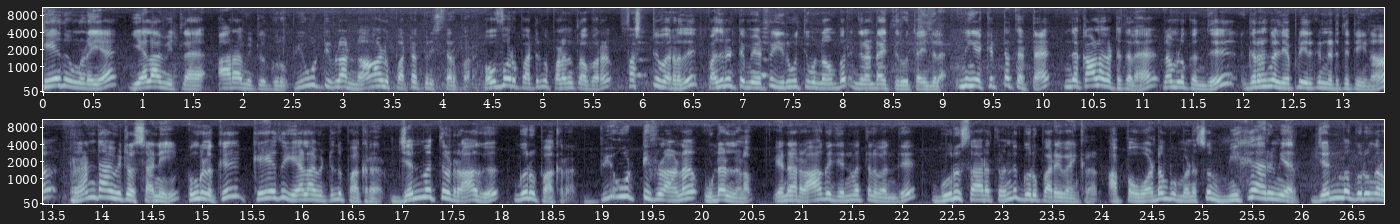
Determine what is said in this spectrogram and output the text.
கேது உங்களுடைய ஏழாம் வீட்டில் ஆறாம் வீட்டில் குரு. பியூட்டிஃபுல்லாக நாலு பட்டை பிரிச்சு தரப்பார் ஒவ்வொரு பாட்டுக்கும் பலனுக்குள்ள போறேன் ஃபர்ஸ்ட் வர்றது பதினெட்டு மே டு இருபத்தி மூணு நவம்பர் இந்த ரெண்டாயிரத்தி இருபத்தைந்தில். நீங்கள் கிட்டத்தட்ட இந்த காலகட்டத்தில் நம்மளுக்கு வந்து கிரகங்கள் எப்படி இருக்குன்னு எடுத்துட்டீங்கன்னா ரெண்டாம் வீட்டில் சனி உங்களுக்கு கேது ஏழாம் வீட்டுலேருந்து இருந்து ஜென்மத்தில் ராகு குரு பாக்குறாரு பியூட்டிஃபுல்லான உடல் நலம். ஏன்னா ராகு ஜென்மத்தில் வந்து குரு சாரத்தில் வந்து குரு பறவை வாங்கிக்கிறார். அப்போ உடம்பு மனசும் மிக அருமையா இருக்கு. ஜென்ம குருங்கிற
